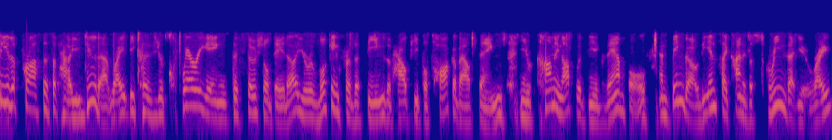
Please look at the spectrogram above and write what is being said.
see the process of how you do that, right? Because you're querying the social data, you're looking for the themes of how people talk about things, you're coming up with the examples, and bingo, the insight kind of just screams at you, right?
